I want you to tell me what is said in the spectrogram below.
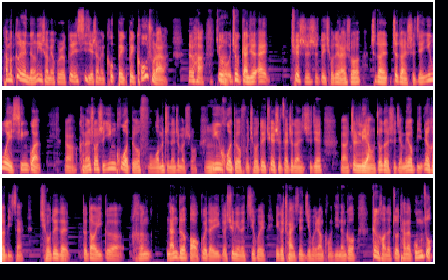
他们个人能力上面或者个人细节上面抠被被抠出来了，对吧？就就感觉哎，确实是对球队来说，这段这段时间因为新冠。啊，可能说是因祸得福，我们只能这么说。嗯因祸得福，球队确实在这段时间，呃，这两周的时间没有比任何比赛，球队的得到一个很难得宝贵的一个训练的机会，一个喘息的机会，让孔蒂能够更好的做他的工作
